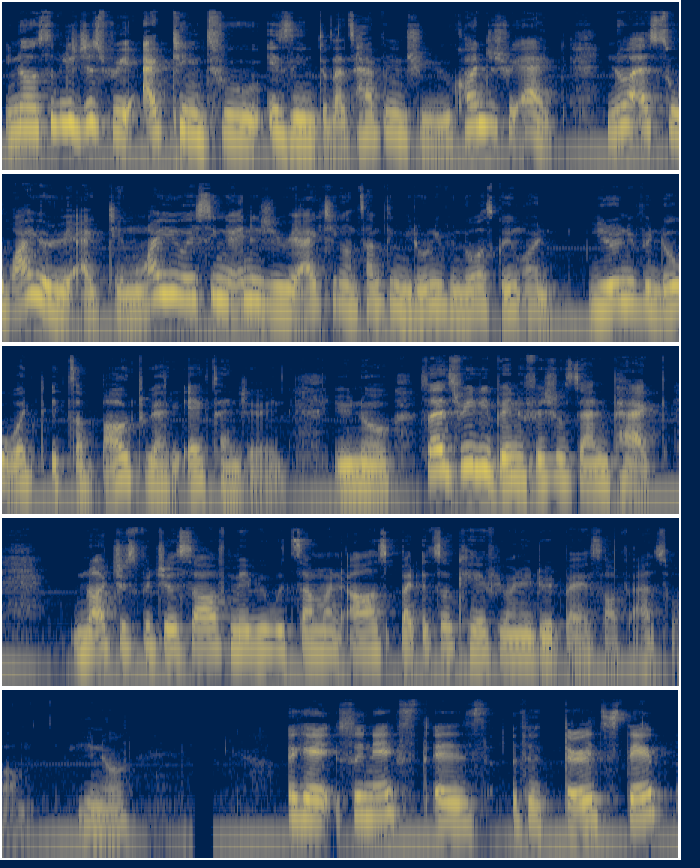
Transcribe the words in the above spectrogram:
you know, simply just reacting to isn't that's happening to you. You can't just react. Know as to why you're reacting. Why are you wasting your energy reacting on something you don't even know what's going on? You don't even know what it's about to react, Tangerine. You know? So it's really beneficial to unpack. Not just with yourself, maybe with someone else, but it's okay if you want to do it by yourself as well. You know? Okay, so next is the third step.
